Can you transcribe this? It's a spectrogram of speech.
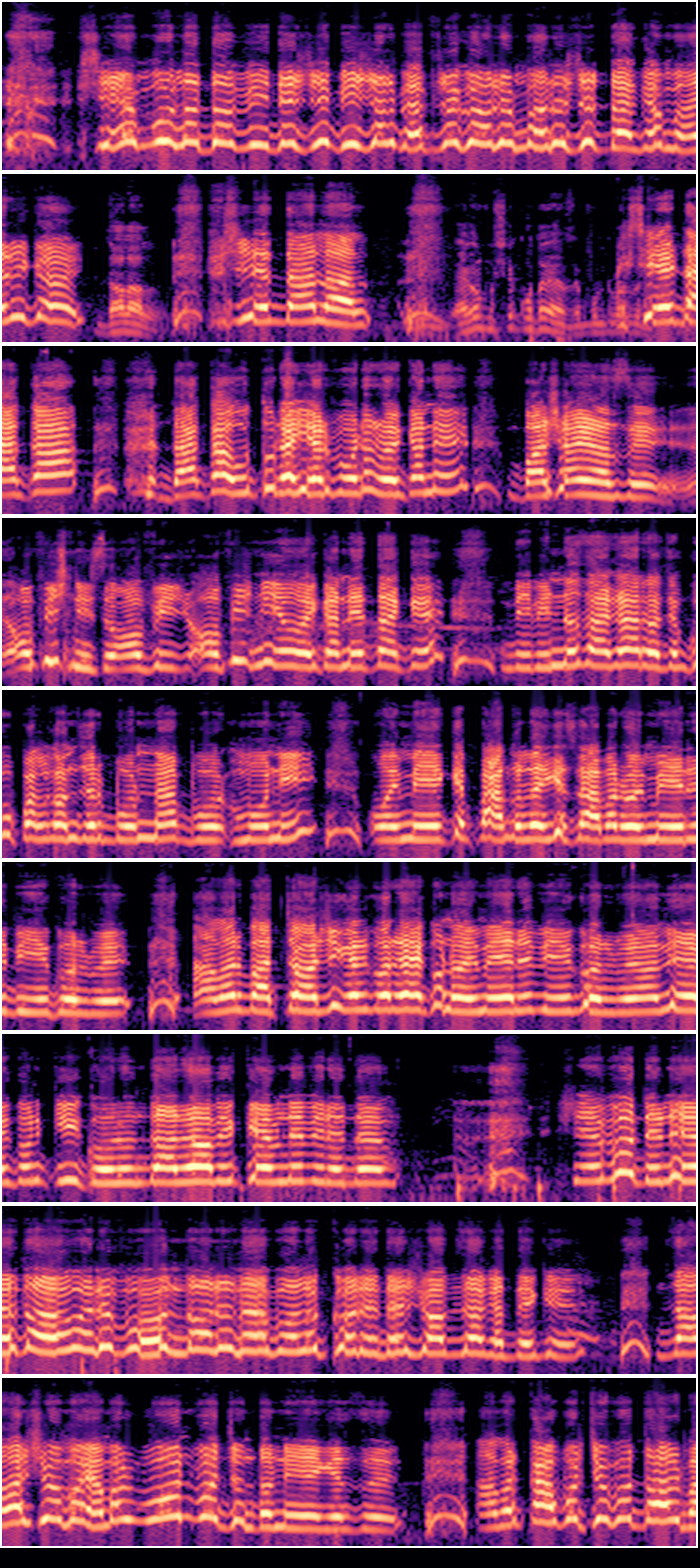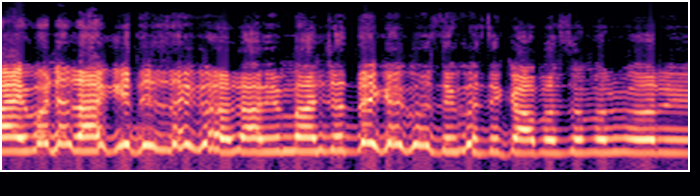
সে মূলত বিদেশি বিশাল ব্যবসা করে মানুষের টাকা মারি খায় দালাল সে দালাল এখন সে কোথায় আছে বলতে পারবেন? সে ঢাকা ঢাকা উত্তরা এয়ারপোর্টের ওইখানে বাসায় আছে, অফিস নিছে, অফিস অফিস নিয়ে ওইখানে থাকে। বিভিন্ন জায়গার ওই যে গোপালগঞ্জের বন্যা মণি, ওই মেয়েকে পাগল হয়ে গেছে, আবার ওই মেয়ের বিয়ে করবে। আমার বাচ্চা অস্বীকার করে এখন ওই মেয়ের বিয়ে করবে। আমি এখন কি করুন তারা আমি কেমনে ফিরে দেব? সে পথে নিয়ে প্রতিনিয়ত আমার ফোন ধরে না বলক করে দেয় সব জায়গা থেকে। যাওয়ার সময় আমার ফোন পর্যন্ত নিয়ে গেছে। আমার কাপড় চোপড় তার ভাই বোনে রাখি দিছে আমি মানুষের থেকে খুঁজে খুঁজে কাপড় চোপড় পরি।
